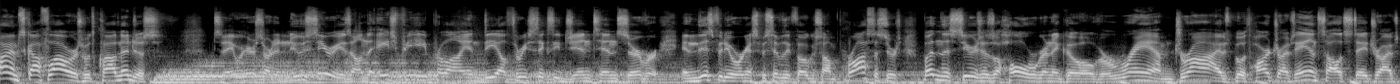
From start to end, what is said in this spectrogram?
Hi, I'm Scott Flowers with Cloud Ninjas. Today we're here to start a new series on the HPE ProLiant DL360 Gen 10 server. In this video we're going to specifically focus on processors, but in this series as a whole we're going to go over RAM, drives, both hard drives and solid state drives.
